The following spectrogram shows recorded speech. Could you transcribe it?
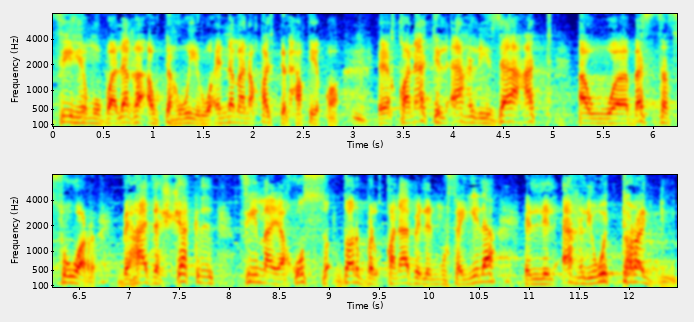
فيه مبالغة أو تهوير وإنما نقلت الحقيقة قناة الأهلي ذاعت أو بثت صور بهذا الشكل فيما يخص ضرب القنابل المسيلة اللي الأهلي والترجي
